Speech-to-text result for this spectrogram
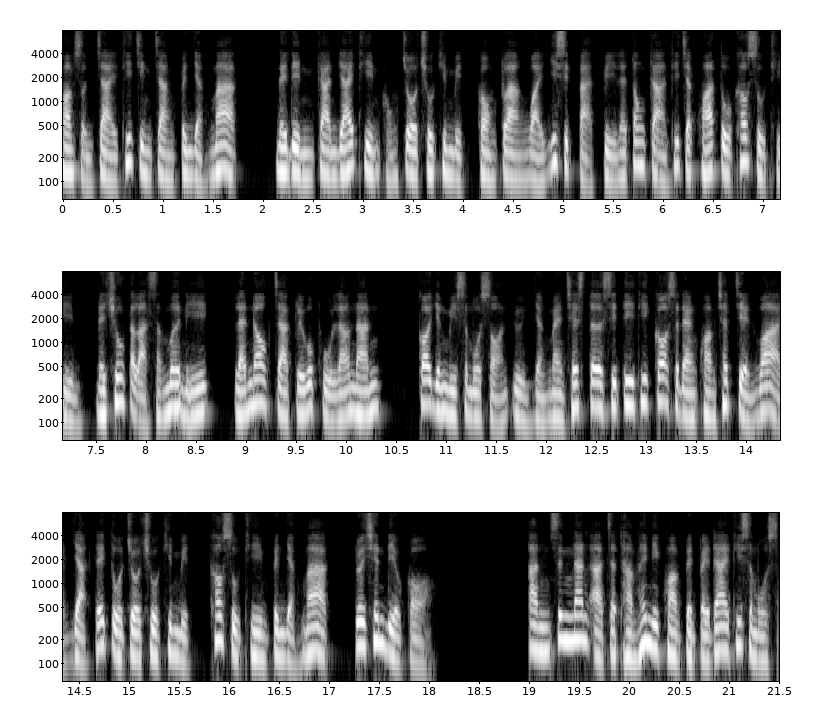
ความสนใจที่จริงจังเป็นอย่างมาก ในดินการย้ายทีมของโจชูคิมมิดกองกลางวัย 28 ปี และต้องการที่จะคว้าตัวเข้าสู่ทีม ในช่วงตลาดซัมเมอร์นี้ และนอกจากลิเวอร์พูลแล้วนั้น ก็ยังมีสโมสรอื่นอย่างแมนเชสเตอร์ซิตี้ที่ก็แสดงความชัดเจนว่าอยากได้ตัวโจชัวคิมมิดเข้าสู่ทีมเป็นอย่างมาก ด้วยเช่นเดียวกันอันซึ่งนั่นอาจจะทำให้มีความเป็นไปได้ที่สโมส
